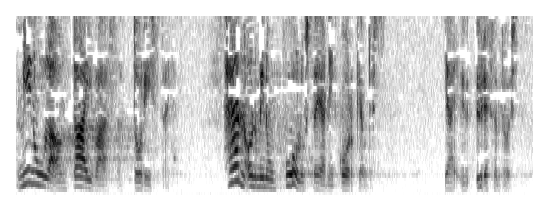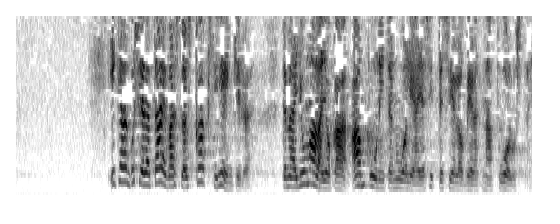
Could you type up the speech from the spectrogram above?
minulla on taivaassa todistaja. Hän on minun puolustajani korkeudessa. Ja 19. Ikään kuin siellä taivaassa olisi kaksi henkilöä. Tämä Jumala, joka ampuu niitä nuolia, ja sitten siellä on vielä tämä puolustaja.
